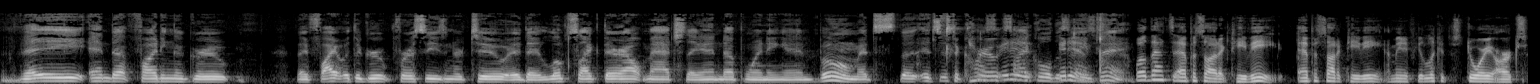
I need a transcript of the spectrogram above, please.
they end up fighting a group. They fight with the group for a season or two. It they looks like they're outmatched. They end up winning, and boom! It's the it's just a constant is- cycle of the same is. thing. Well, that's episodic TV. Episodic TV. I mean, if you look at the story arcs,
